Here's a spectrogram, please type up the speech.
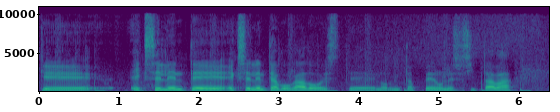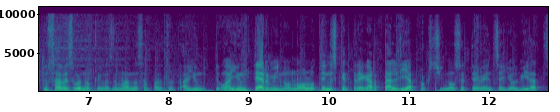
que excelente, excelente abogado, este Normita, pero necesitaba, tú sabes, bueno, que en las demandas hay un, hay un término, ¿no? Lo tienes que entregar tal día porque si no se te vence y olvídate.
